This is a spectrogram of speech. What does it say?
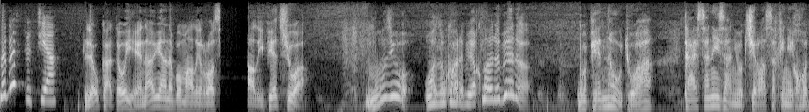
مەبەستت چیە؟ لەو کاتەوەی هێناویانە بۆ ماڵی ڕۆسی ئاڵی پێ چووە. مازیۆ واز لەو کارە بێ ئەقڵانە بێنە. بۆ پێت نەوتووە؟ تا ئێستا نەیزانی وەک چی ڕاستەقینەی خۆت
